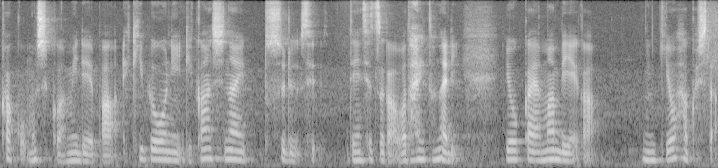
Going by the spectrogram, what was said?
過去もしくは見れば疫病に罹患しないとする伝説が話題となり妖怪アマビエが人気を博した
